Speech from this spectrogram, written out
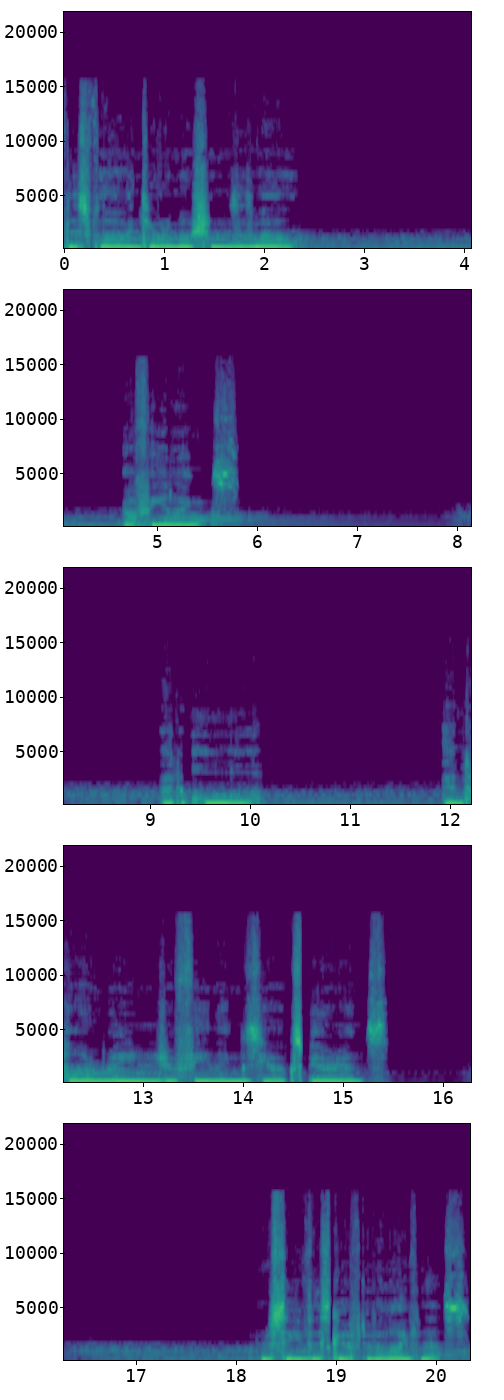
forgiveness flow into your emotions as well, your feelings. At all, the entire range of feelings you experience. Receive this gift of aliveness,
